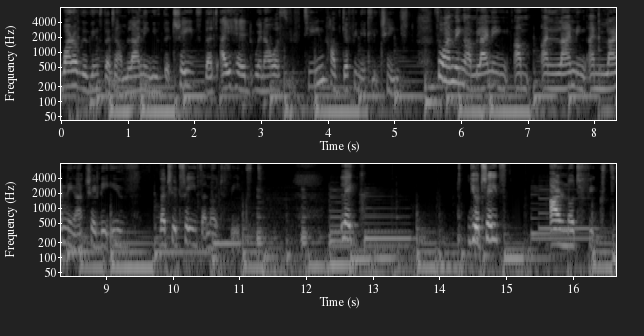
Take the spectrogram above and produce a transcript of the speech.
one of the things that I'm learning is the traits that I had when I was 15 have definitely changed. So one thing I'm learning, I'm unlearning, unlearning actually is that your traits are not fixed. Like your traits are not fixed.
